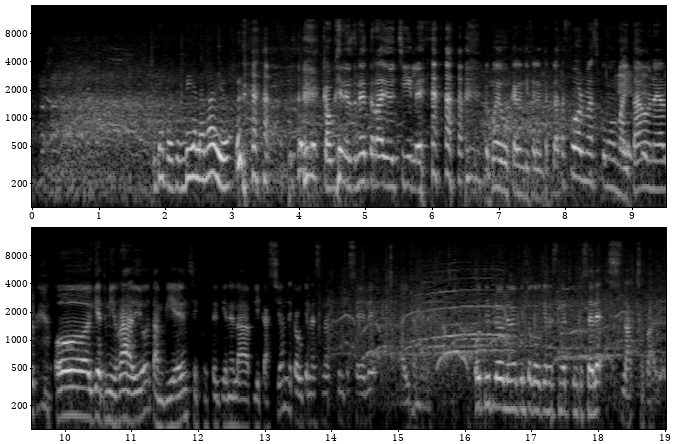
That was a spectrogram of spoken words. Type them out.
Ya, pues diga la radio. Net Radio Chile. Lo puede buscar en diferentes plataformas como MyTowner o Get Me Radio. También, si es que usted tiene la aplicación de cauquenesnet.cl, ahí también está. O www.cauquenesnet.cl slash radio.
